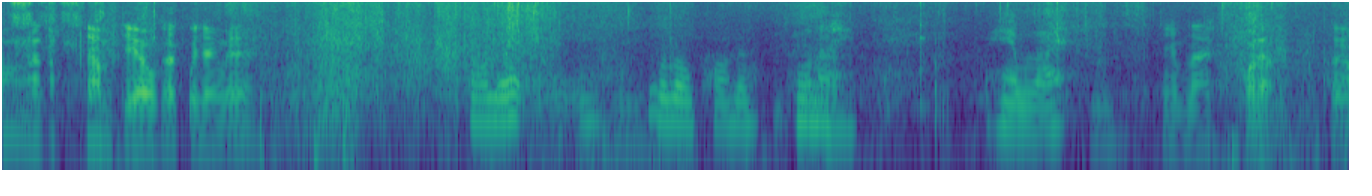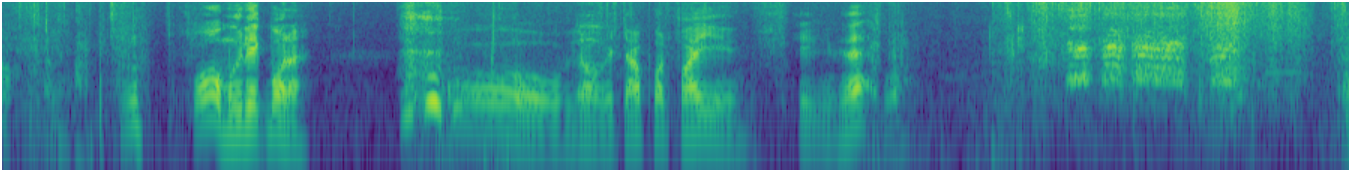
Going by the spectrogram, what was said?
มๆแล้วก็จำเจียวครับเป็นอย่างนี้พอแล้วไม่ต้องพอแล้วไปไหนแหมไรแหมไรพอละพอแล้วเอาเลยอื้อโอ้มือเล็กบ่น่ะโอ้พี่น้องก็จับพอดไฟเก่งแท้บ่อ่า เอ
